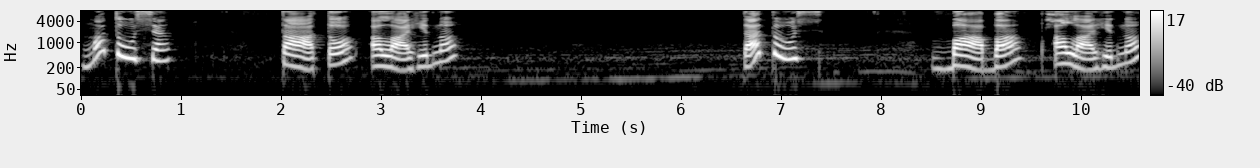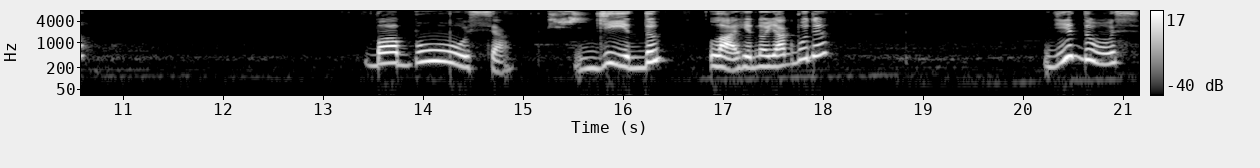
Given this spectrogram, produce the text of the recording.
Матуся. Тато, а лагідно? Татусь. Баба, а лагідно? Бабуся. Дід. Лагідно як буде? Дідусь.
